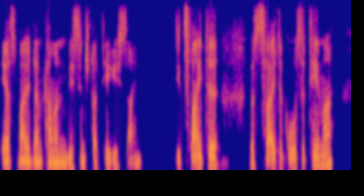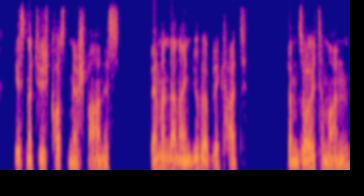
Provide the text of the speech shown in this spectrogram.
erstmal, dann kann man ein bisschen strategisch sein. Die zweite, das zweite große Thema ist natürlich Kostenersparnis. Wenn man dann einen Überblick hat, dann sollte man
